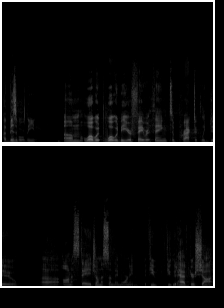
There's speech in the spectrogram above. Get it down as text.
a visible need. um, what, would, what would be your favorite thing to practically do uh, on a stage on a Sunday morning if you, if you could have your shot?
